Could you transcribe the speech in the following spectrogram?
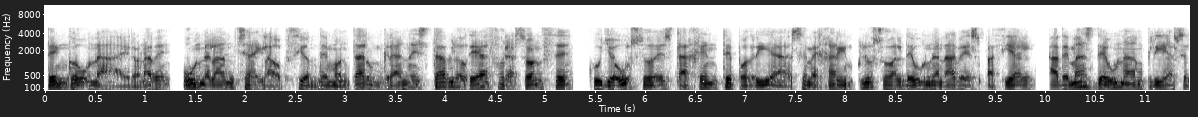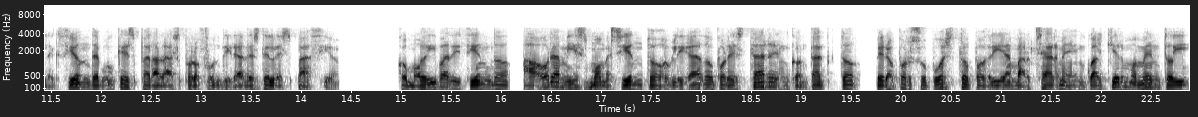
Tengo una aeronave, una lancha y la opción de montar un gran establo de Áforas 11, cuyo uso esta gente podría asemejar incluso al de una nave espacial, además de una amplia selección de buques para las profundidades del espacio. Como iba diciendo, ahora mismo me siento obligado por estar en contacto, pero por supuesto podría marcharme en cualquier momento y,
